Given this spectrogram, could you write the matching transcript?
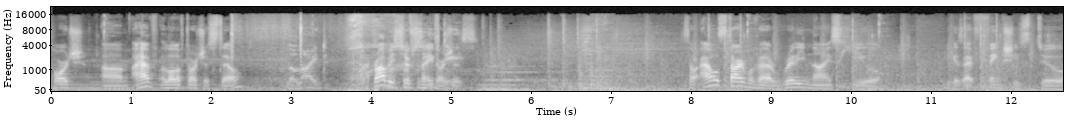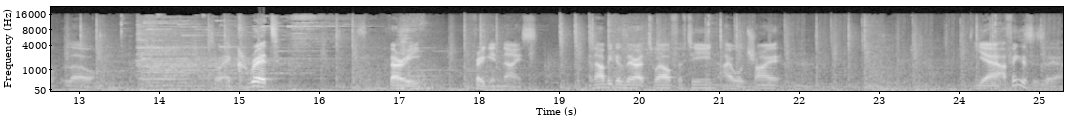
Torch. Um, I have a lot of torches still. The light. I probably took too many torches. So I will start with a really nice heal. Because I think she's too low. So a crit is very friggin' nice. And now because they're at 12, 15, I will try... hmm. Yeah, I think this is a...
